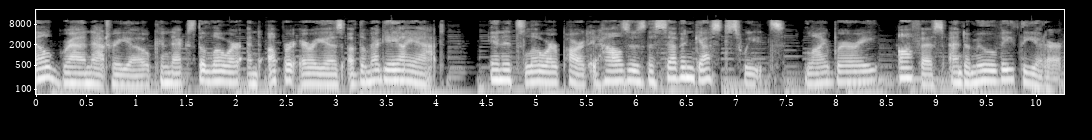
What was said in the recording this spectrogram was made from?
El Gran Atrio connects the lower and upper areas of the Megayat, in its lower part it houses the seven guest suites, library, office and a movie theater.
